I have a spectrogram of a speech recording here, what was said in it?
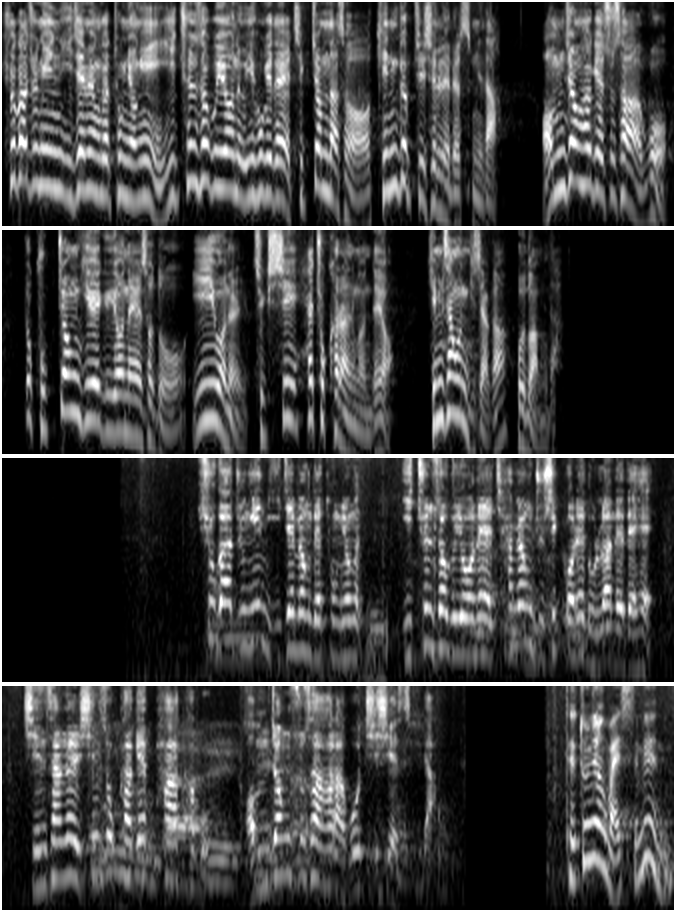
휴가 중인 이재명 대통령이 이춘석 의원 의혹에 대해 직접 나서 긴급 지시를 내렸습니다. 엄정하게 수사하고 또 국정기획위원회에서도 이 의원을 즉시 해촉하라는 건데요. 김상훈 기자가 보도합니다. 휴가 중인 이재명 대통령은 이춘석 의원의 차명 주식 거래 논란에 대해 진상을 신속하게 파악하고 엄정 수사하라고 지시했습니다. 대통령 말씀은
